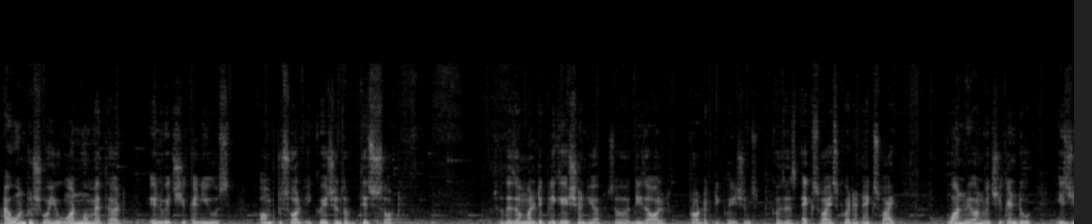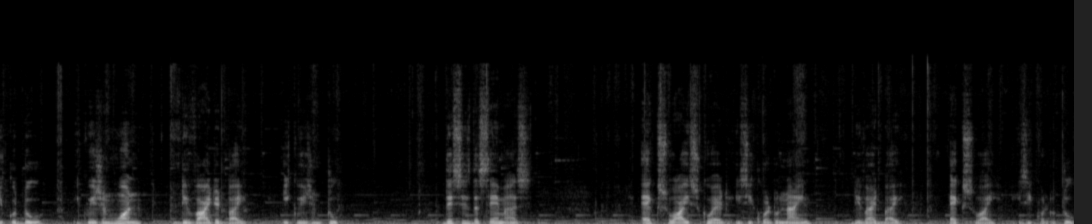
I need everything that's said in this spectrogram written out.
I want to show you one more method in which you can use um, to solve equations of this sort. So there's a multiplication here. So these are all product equations because there's xy squared and xy. One way on which you can do is you could do equation 1 divided by equation 2. This is the same as xy squared is equal to 9 divided by xy is equal to 2.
